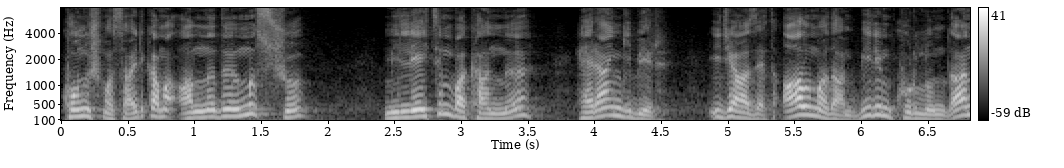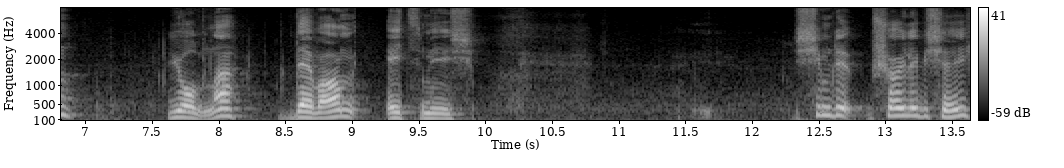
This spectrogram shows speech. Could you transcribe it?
konuşmasaydık ama anladığımız şu Milli Eğitim Bakanlığı herhangi bir icazet almadan bilim kurulundan yoluna devam etmiş. Şimdi şöyle bir şey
